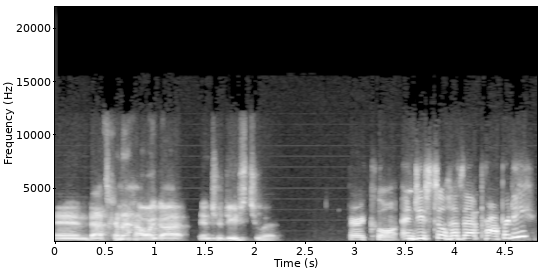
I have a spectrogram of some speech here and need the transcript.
and that's kind of how I got introduced to it. Very cool. And do you still have that property?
